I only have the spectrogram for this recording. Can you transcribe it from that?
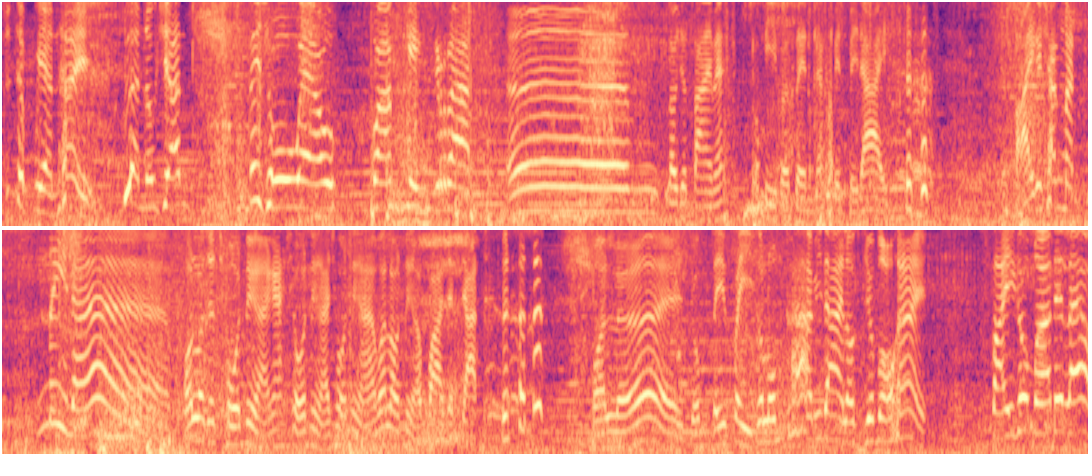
ฉันจะเปลี่ยนให้เพื่อนของฉัน ได้โชว์แววความเก่งกราจเออเราจะตายไหมก็มีเปอร์เซ็นต์นะเป็นไปได้ ตายก็ช่างมัน นี่นะ เพราะเราจะโชว์เหนือไง โชว์เหนือ โชว์เหนือว่าเราเหนือกว่าจะจัดบอลเลยโจมตีสี่ก็ล้มค่าไม่ได้เราจะบอกให้ ใส่เข้ามาได้แล้ว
